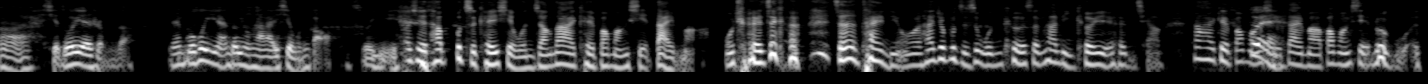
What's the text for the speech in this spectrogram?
呃写作业什么的。连国会议员都用它来写文稿，所以而且它不只可以写文章，它还可以帮忙写代码。我觉得这个 真的太牛了，他就不只是文科生，他理科也很强，他还可以帮忙写代码，帮忙写论文。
